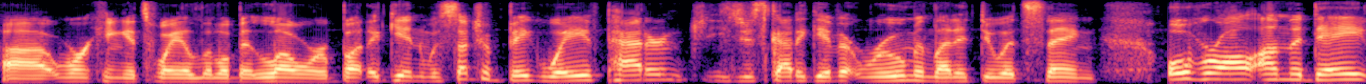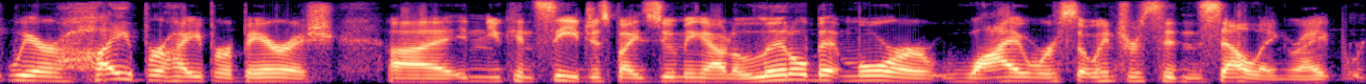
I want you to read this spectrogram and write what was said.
uh, working its way a little bit lower. But again, with such a big wave pattern, you just got to give it room and let it do its thing. Overall, on the day, we are hyper, hyper bearish, uh, and you can see just by zooming out a little bit more why we're so interested in selling. Right, we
